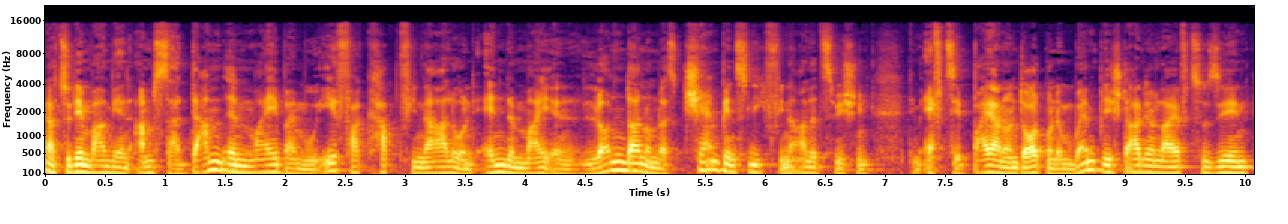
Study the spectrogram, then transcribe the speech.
Ja, zudem waren wir in Amsterdam im Mai beim UEFA Cup Finale und Ende Mai in London, um das Champions League Finale zwischen dem FC Bayern und Dortmund im Wembley Stadion live zu sehen.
